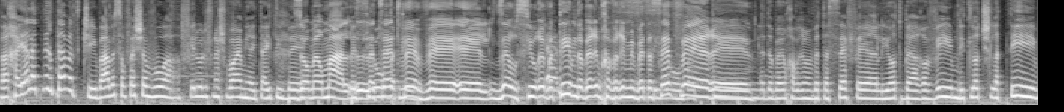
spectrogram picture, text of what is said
והחיילת נרתמת כשהיא באה בסופי שבוע, אפילו לפני שבועיים היא הייתה איתי ב... זה אומר מה, בסיור לצאת בתים. וזהו, סיורי כן. בתים, לדבר עם חברים מבית סיור הספר. אה, בתים, לדבר עם חברים מבית הספר, להיות בערבים, לתלות שלטים,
